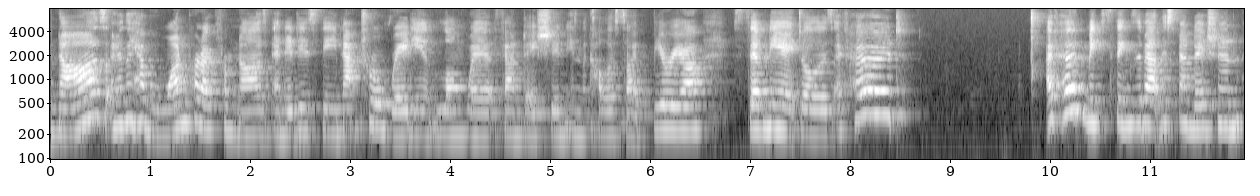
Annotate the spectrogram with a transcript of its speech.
NARS, I only have one product from NARS and it is the Natural Radiant Longwear Foundation in the color Siberia, $78. I've heard I've heard mixed things about this foundation,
